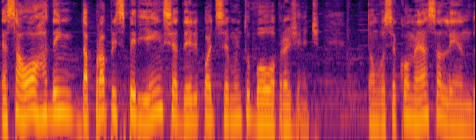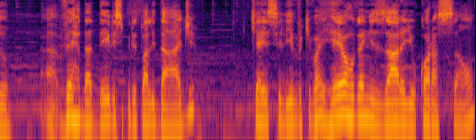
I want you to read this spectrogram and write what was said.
essa ordem da própria experiência dele pode ser muito boa para gente. Então você começa lendo a Verdadeira Espiritualidade, que é esse livro que vai reorganizar aí o coração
